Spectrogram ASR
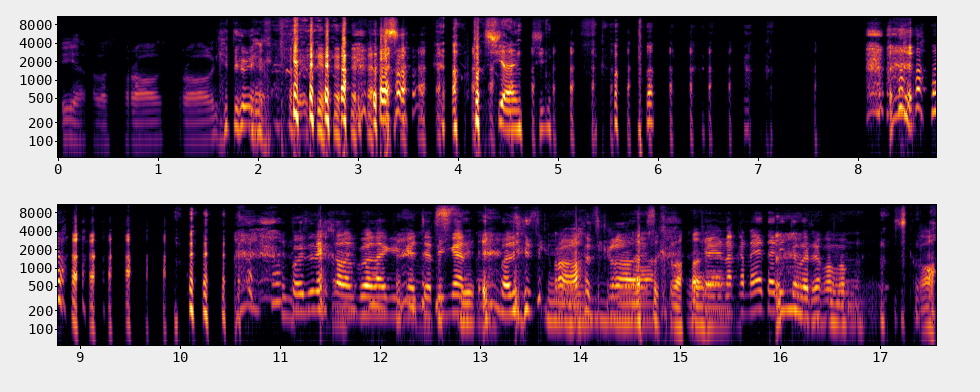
iya kalau scroll scroll gitu ya Apa sih anjing? maksudnya kalau gue lagi ngechattingan pasti scroll scroll. Iya. scroll. Kayak enakan aja tadi coba udah ngomong scroll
